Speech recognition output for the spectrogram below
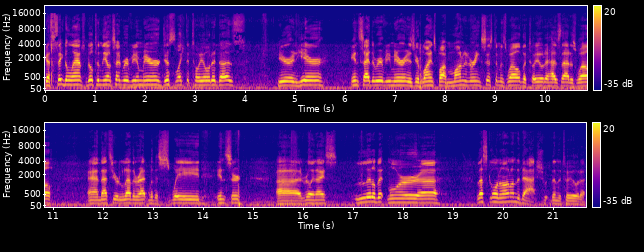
Got signal lamps built in the outside rearview mirror, just like the Toyota does. Here and here. Inside the rearview mirror is your blind spot monitoring system as well. The Toyota has that as well. And that's your leatherette with a suede insert. Uh, really nice. Little bit more, uh, less going on on the dash than the Toyota.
